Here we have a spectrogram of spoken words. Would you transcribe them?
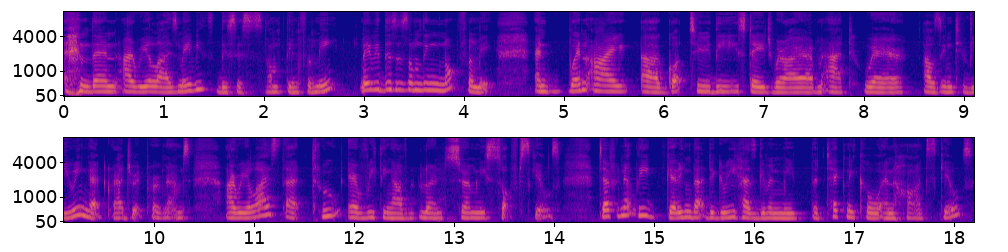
and then I realized maybe this is something for me maybe this is something not for me. And when I uh, got to the stage where I am at, where I was interviewing at graduate programs, I realized that through everything I've learned so many soft skills. Definitely getting that degree has given me the technical and hard skills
